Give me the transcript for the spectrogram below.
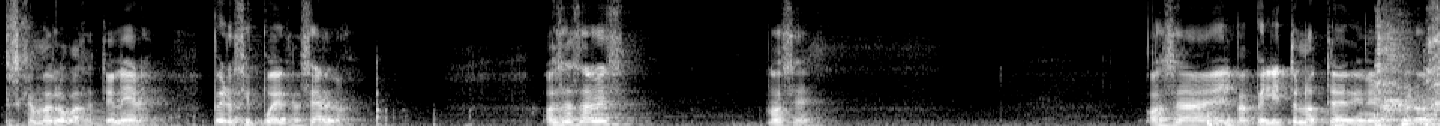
pues jamás lo vas a tener. Pero sí puedes hacerlo. O sea, ¿sabes? No sé. O sea, el papelito no te da dinero, pero...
